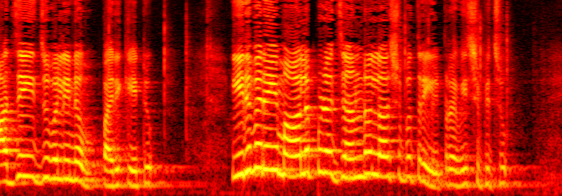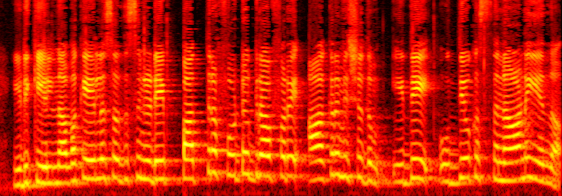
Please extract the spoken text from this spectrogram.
അജയ് ജുവലിനും പരിക്കേറ്റു. ഇരുവരെയും ആലപ്പുഴ ജനറൽ ആശുപത്രിയിൽ പ്രവേശിപ്പിച്ചു. ഇടുക്കിയിൽ നവകേരള സദസ്സിനിടെ പത്ര ഫോട്ടോഗ്രാഫറെ ആക്രമിച്ചതും ഇതേ ഉദ്യോഗസ്ഥനാണ് എന്ന്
